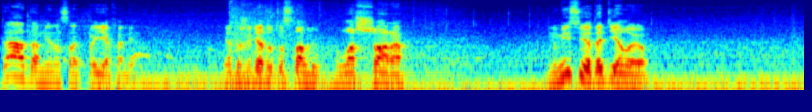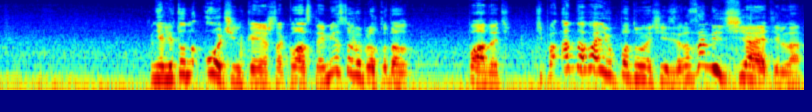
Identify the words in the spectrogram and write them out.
Да, да, мне насрать, поехали. Я даже тебя тут оставлю, лошара. Но миссию я доделаю. Не, Летон очень, конечно, классное место выбрал, куда падать. Типа, а давай упаду на чейзера. Замечательно.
